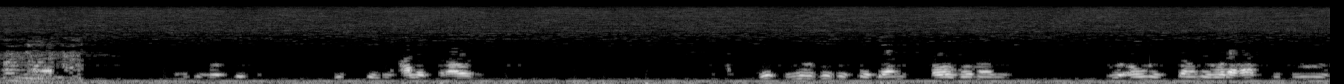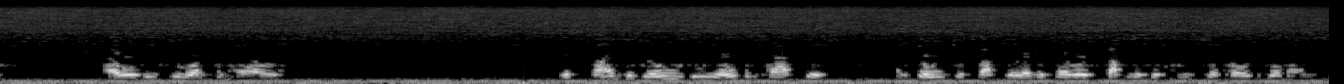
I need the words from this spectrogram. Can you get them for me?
Alle Frauen. This music is against all women who always tell me what I have to do. I will lead you on from hell. It's time to go to the open casket and go into battle and the terror speculative creature called woman.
